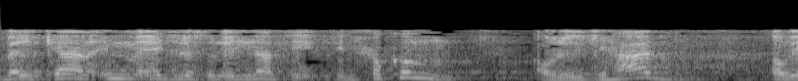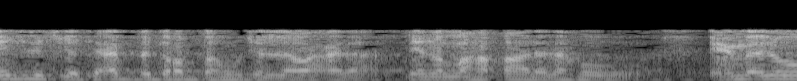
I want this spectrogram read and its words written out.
بل كان إما يجلس للناس في الحكم أو للجهاد أو يجلس يتعبد ربه جل وعلا. لأن الله قال له اعملوا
